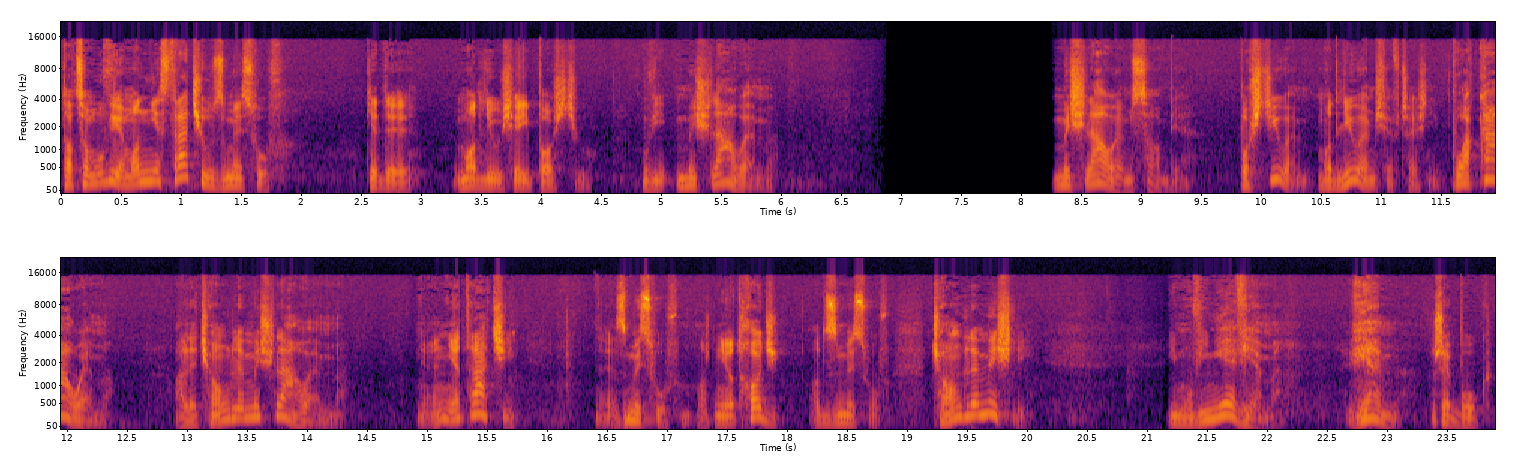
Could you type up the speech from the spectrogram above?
To, co mówiłem, on nie stracił zmysłów, kiedy modlił się i pościł. Mówi: Myślałem. Myślałem sobie. Pościłem, modliłem się wcześniej, płakałem, ale ciągle myślałem. Nie, nie traci zmysłów, może nie odchodzi od zmysłów. Ciągle myśli. I mówi: Nie wiem. Wiem, że Bóg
